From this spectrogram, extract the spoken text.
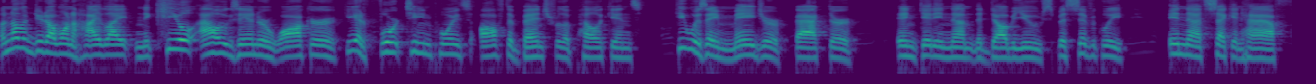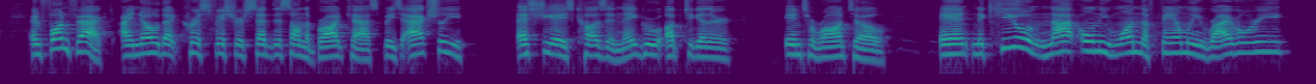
another dude I want to highlight Nickeil Alexander Walker. He had 14 points off the bench for the Pelicans. He was a major factor in getting them the W, specifically in that second half. And fun fact I know that Chris Fisher said this on the broadcast, but he's actually SGA's cousin. They grew up together in Toronto. And Nickeil not only won the family rivalry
